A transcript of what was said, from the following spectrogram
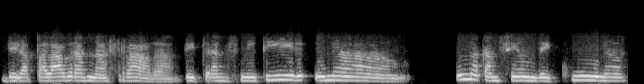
de la palabra narrada, de transmitir una, una canción de cuna,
